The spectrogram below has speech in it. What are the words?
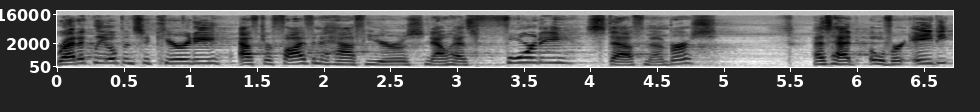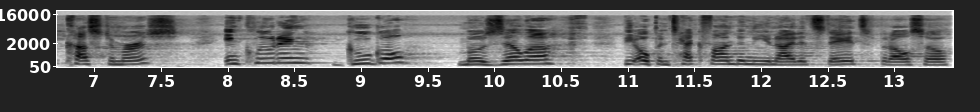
Radically Open Security, after five and a half years, now has 40 staff members, has had over 80 customers, including Google, Mozilla, the Open Tech Fund in the United States, but also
